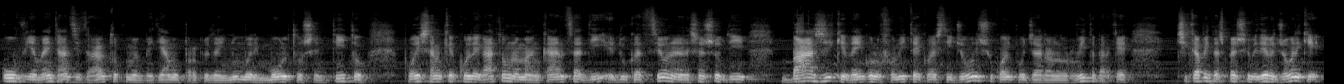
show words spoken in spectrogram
ovviamente, anzi tra l'altro come vediamo proprio dai numeri molto sentito, può essere anche collegato a una mancanza di educazione, nel senso di basi che vengono fornite a questi giovani su quali poggiare la loro vita, perché ci capita spesso di vedere giovani che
